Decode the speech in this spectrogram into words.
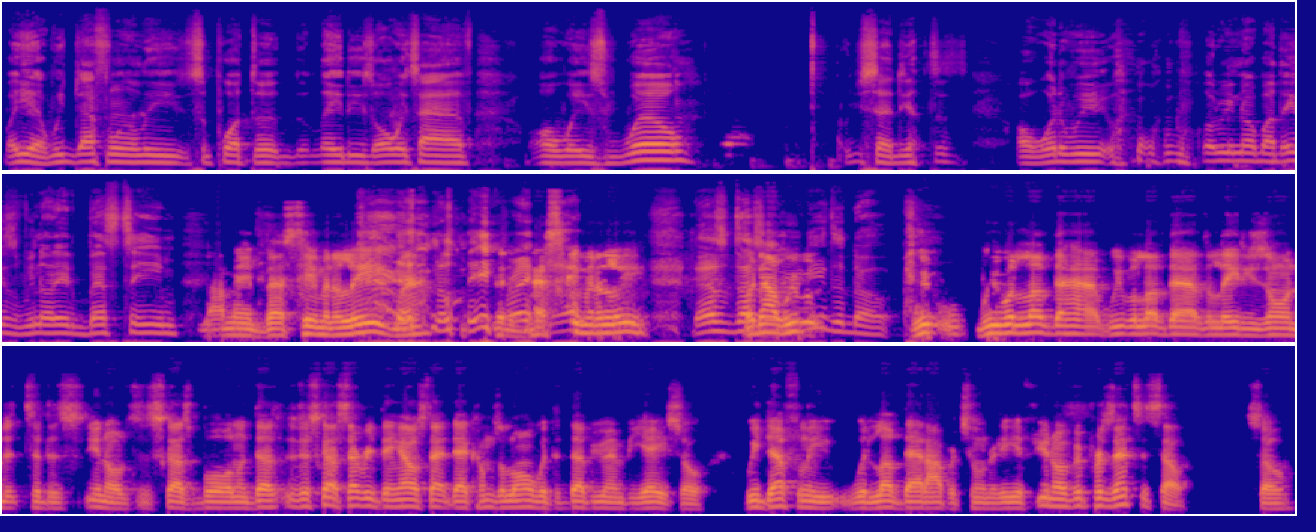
But yeah, we definitely support the the ladies. Always have, always will. You said oh what do we what do we know about this? We know they're the best team I mean, best team in the league, man. the league the right best now. team in the league. That's that's now what we, we need to know. we we would love to have we would love to have the ladies on to, to this you know to discuss ball and dis- discuss everything else that that comes along with the WNBA. So we definitely would love that opportunity if you know if it presents itself. So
